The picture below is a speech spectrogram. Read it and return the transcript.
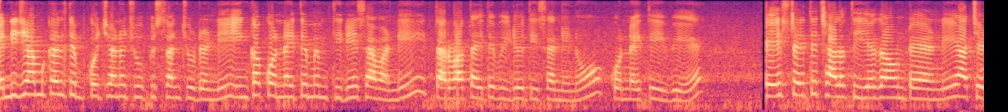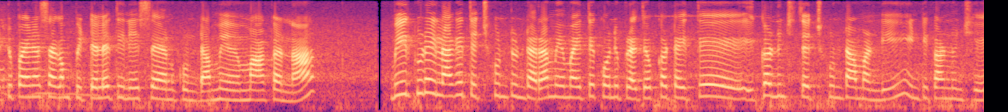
ఎన్ని జామకాయలు తెంపుకొచ్చానో చూపిస్తాను చూడండి. ఇంకా కొన్ని అయితే మేము తినేసామండి. తర్వాత అయితే వీడియో తీసాను నేను. కొన్ని అయితే ఇవే. టేస్ట్ అయితే చాలా తీయగా ఉంటాయండి. ఆ చెట్టు పైన సగం పిట్టలే తినేస్తాయి అనుకుంటా మే మాకన్నా. మీరు కూడా ఇలాగే తెచ్చుకుంటుంటారా? మేమైతే కొన్ని ప్రతి ఒక్కటి అయితే ఇక్కడ నుంచి తెచ్చుకుంటామండి ఇంటికాడ నుంచే.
